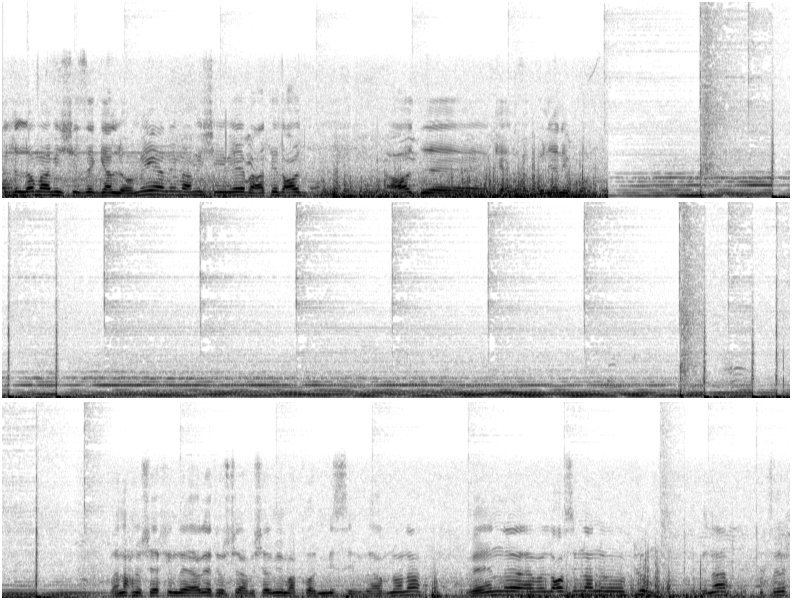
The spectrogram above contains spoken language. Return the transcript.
אני לא מאמין שזה גן לאומי, אני מאמין שיהיה בעתיד עוד, עוד אה, כן, בניינים פה. ואנחנו שייכים לעיריית ירושלים, משלמים הכל, מיסים וארנונה, והם לא עושים לנו כלום, מבינה? צריך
